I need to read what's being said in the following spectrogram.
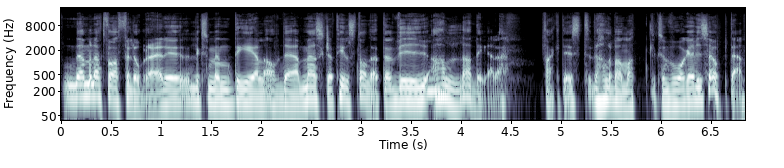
Nej, men att vara förlorare, det är liksom en del av det mänskliga tillståndet. Vi är ju alla det faktiskt. Det handlar bara om att liksom våga visa upp det.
